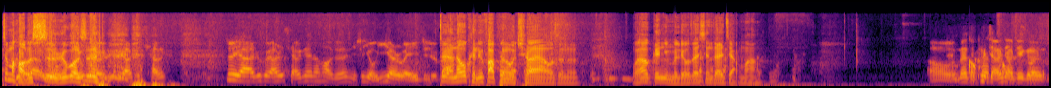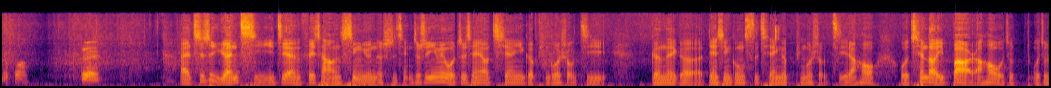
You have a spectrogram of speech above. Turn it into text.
这么好的事，如果是如果要是强，对呀，如果要是强奸的话，我觉得你是有意而为之。对啊，那我肯定发朋友圈啊！我真的，我要跟你们留在现在讲吗？哦，那快讲一讲这个。怎么说？对。哎，其实缘起一件非常幸运的事情，就是因为我之前要签一个苹果手机，跟那个电信公司签一个苹果手机，然后我签到一半儿，然后我就我就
